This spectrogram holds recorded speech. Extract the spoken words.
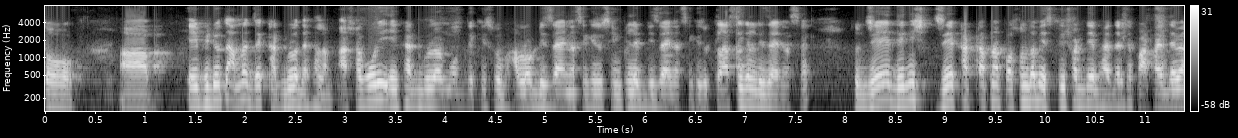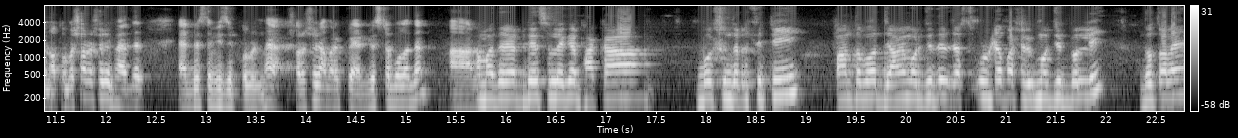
তো আহ, এই ভিডিওতে আমরা যে খাটগুলো দেখালাম, আশা করি এই খাটগুলোর মধ্যে কিছু ভালো ডিজাইন আছে, কিছু সিম্পলের ডিজাইন আছে, কিছু ক্লাসিক্যাল ডিজাইন আছে। তো যে জিনিস, যে খাটটা আপনার পছন্দ হবে স্ক্রিনশট দিয়ে ভাইদেরকে পাঠিয়ে দেবেন অথবা সরাসরি ভাইদের অ্যাড্রেসে ভিজিট করবেন। হ্যাঁ সরাসরি আবার একটু অ্যাড্রেসটা বলে দেন, আর আমাদের অ্যাড্রেস হলে ঢাকা বসুন্ধরা সিটি পান্তপথ জামে মসজিদের জাস্ট উল্টা পাশের মসজিদ বললি। দোতলায়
